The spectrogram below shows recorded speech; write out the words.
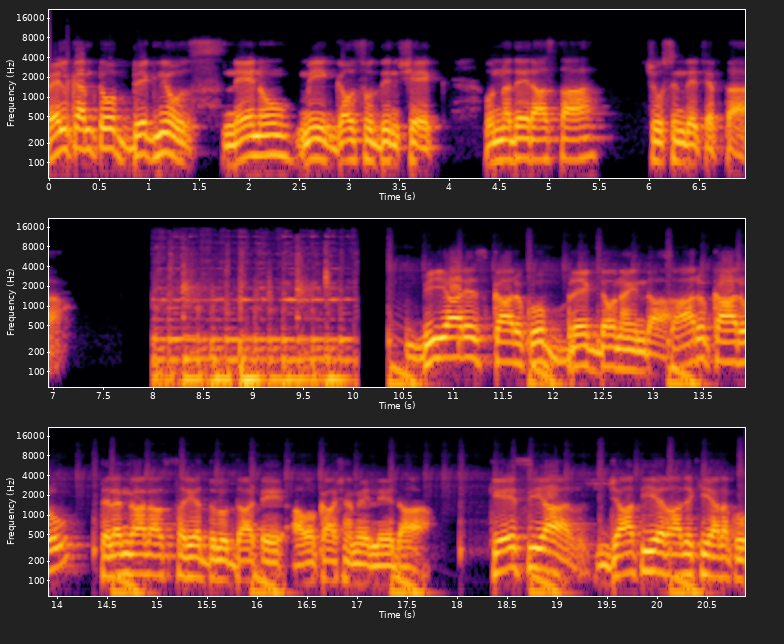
వెల్కమ్ టు బిగ్ న్యూస్. నేను మీ గౌసుద్దీన్ షేక్. ఉన్నదే రాస్తా చూసిందే చెప్తా. బీఆర్ఎస్ కారుకు బ్రేక్ డౌన్ అయిందా? కారు కారు తెలంగాణ సరిహద్దులు దాటే అవకాశమే లేదా? కేసీఆర్ జాతీయ రాజకీయాలకు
